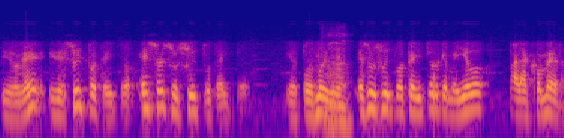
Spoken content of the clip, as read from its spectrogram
Y digo, ¿qué? Y dice, sweet potato. Eso es un sweet potato. Y digo, pues muy bien, Ah. es un sweet potato que me llevo para comer.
